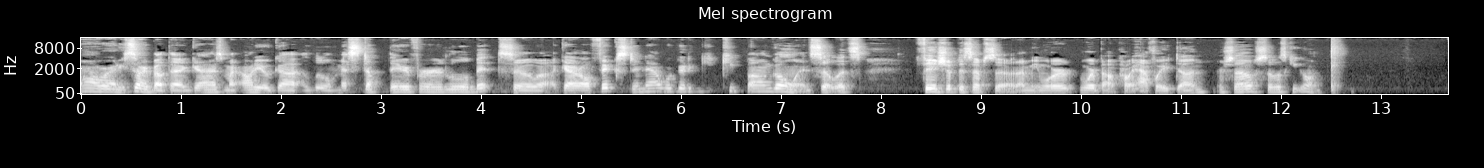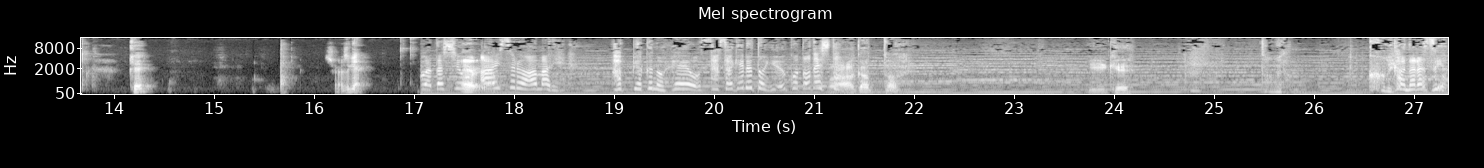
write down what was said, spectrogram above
Alrighty, sorry about that, guys. My audio got a little messed up there for a little bit, so uh, I got it all fixed, and now we're gonna keep on going. So let's finish up this episode. I mean, we're we're about probably halfway done or so, so let's keep going. Okay. Start again. 私を愛するあまり800の兵を捧げるということでした分かった行けダメだガビ必ずや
